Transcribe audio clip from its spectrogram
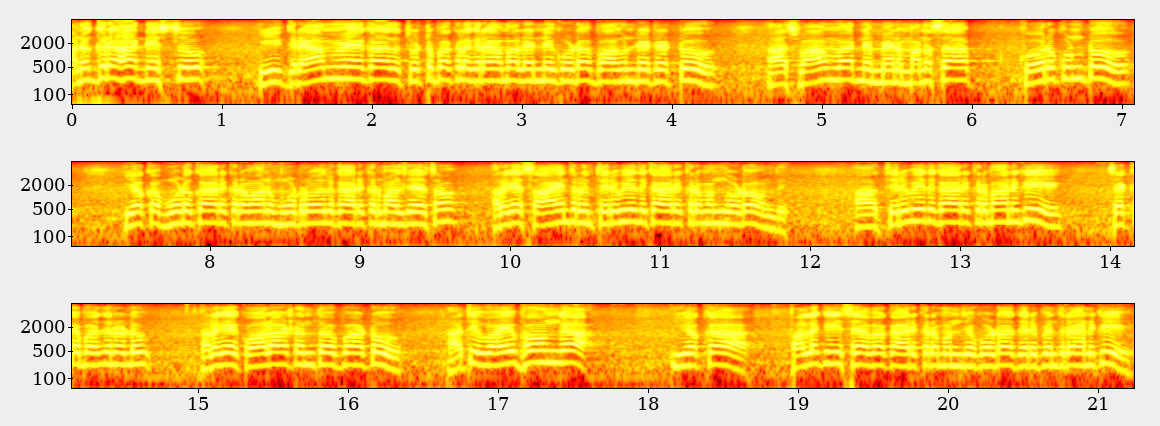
అనుగ్రహాన్ని ఇస్తూ ఈ గ్రామమే కాదు చుట్టుపక్కల గ్రామాలన్నీ కూడా బాగుండేటట్టు ఆ స్వామివారిని మేము మనసా కోరుకుంటూ ఈ యొక్క మూడు కార్యక్రమాలు మూడు రోజుల కార్యక్రమాలు చేస్తాం అలాగే సాయంత్రం తిరువీధి కార్యక్రమం కూడా ఉంది. ఆ తిరువీధి కార్యక్రమానికి చెక్క భజనలు అలాగే కోలాటంతో పాటు అతి వైభవంగా ఈ యొక్క పల్లకీ సేవ కార్యక్రమం కూడా జరిపించడానికి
